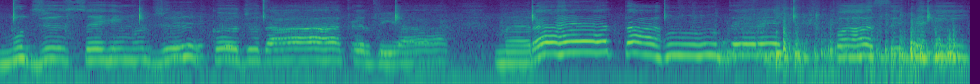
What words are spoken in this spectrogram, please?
मुझसे ही मुझको जुदा कर दिया। मैं रहता हूँ तेरे पास कहीं।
